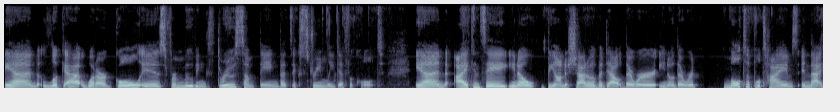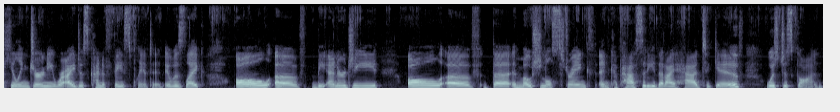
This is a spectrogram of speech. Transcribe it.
and look at what our goal is for moving through something that's extremely difficult. And I can say, you know, beyond a shadow of a doubt, there were, you know, there were multiple times in that healing journey where I just kind of face planted. It was like all of the energy, all of the emotional strength and capacity that I had to give was just gone.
